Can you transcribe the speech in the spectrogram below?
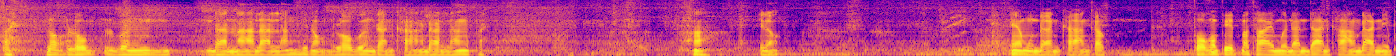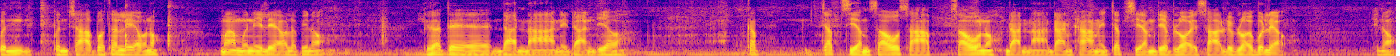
ไปรอรอเบิ่งด้านหน้าด้านหลังพี่น้องรอเบิ่งด้านข้างด้านหลังไป พี่น้องแง่มึงด่านคางครับพอคอมเพชรมาทายมือนั้นด่านคางด่านนี้เพิ่นเพิ่นสาบ่ท่านแล้วเนาะมามือนี้แล้วแล้วพี่น้องเหลือแต่ด่านหนาในด่านเดียว กับจับเสียมเสาสาบเสาเนาะด่านหนาด่านคางในจับเสียมเรียบร้อยสาบเรียบร้อยเบิดแล้วพี่น้อง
